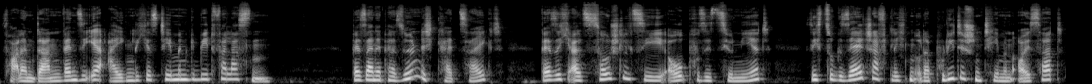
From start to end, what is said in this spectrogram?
vor allem dann, wenn sie ihr eigentliches Themengebiet verlassen. Wer seine Persönlichkeit zeigt, wer sich als Social CEO positioniert, sich zu gesellschaftlichen oder politischen Themen äußert,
